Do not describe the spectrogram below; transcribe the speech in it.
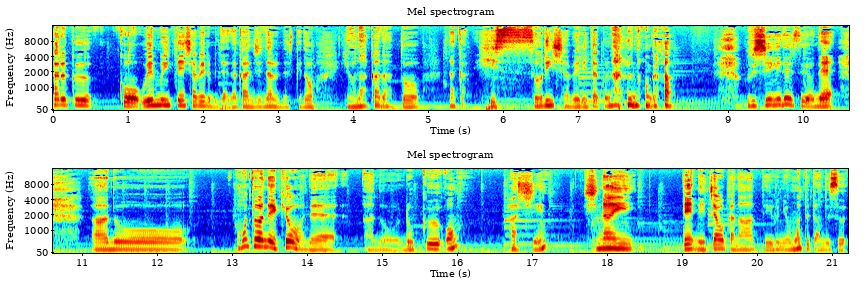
明るくこう上向いて喋るみたいな感じになるんですけど夜中だとなんかひっそり喋りたくなるのが 不思議ですよね。あの本当はね今日はねあの録音？発信？しないで寝ちゃおうかなっていうふうに思ってたんです。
